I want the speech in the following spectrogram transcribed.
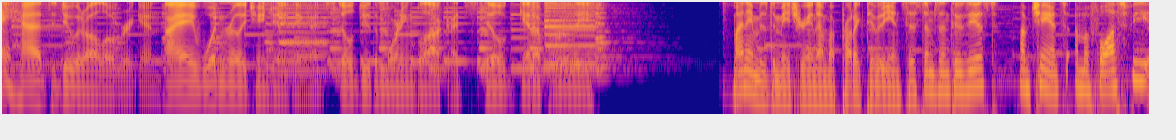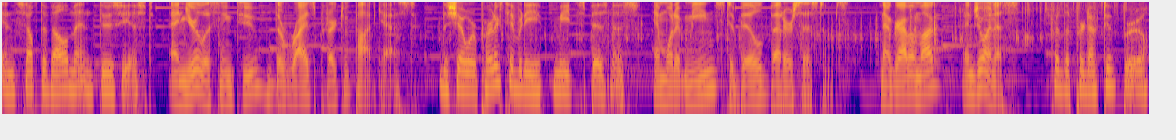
had to do it all over again, I wouldn't really change anything. I'd still do the morning block, I'd still get up early. My name is Demetri, and I'm a productivity and systems enthusiast. I'm Chance. I'm a philosophy and self development enthusiast. And you're listening to the Rise Productive Podcast, the show where productivity meets business and what it means to build better systems. Now grab a mug and join us for the Productive Brew.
